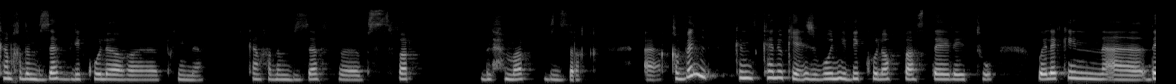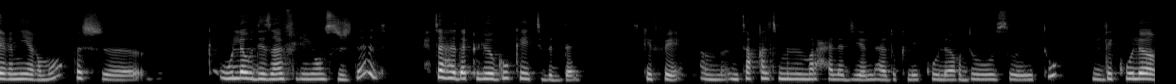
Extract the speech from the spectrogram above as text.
كنخدم بزاف بلي كولور بريمير كنخدم بزاف بالصفر بالحمر بالزرق. قبل كنت كانوا كيعجبوني des couleurs pastel tout ولكن dernièrement فاش ولاو des influences جداد حتى هذاك le goût كيتبدل. كيفي انتقلت من المرحلة ديال هذوك les couleurs douces et tout les couleurs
